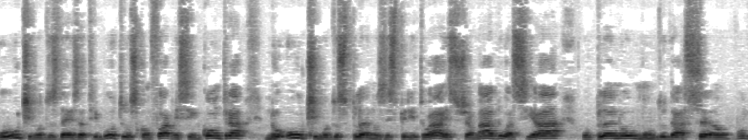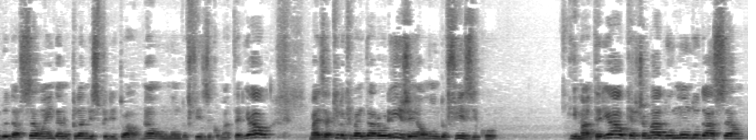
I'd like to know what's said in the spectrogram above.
o último dos dez atributos, conforme se encontra no último dos planos espirituais, chamado Asiá, o plano mundo da ação, mundo da ação ainda no plano espiritual, não o mundo físico material, mas aquilo que vai dar origem ao mundo físico imaterial, que é chamado o mundo da ação.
